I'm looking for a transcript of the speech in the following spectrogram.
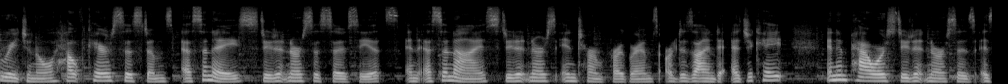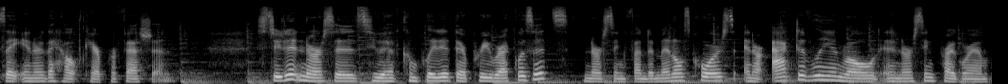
Regional Healthcare Systems SNA's Student Nurse Associates and SNI's Student Nurse Intern programs are designed to educate and empower student nurses as they enter the healthcare profession. Student nurses who have completed their prerequisites, nursing fundamentals course, and are actively enrolled in a nursing program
